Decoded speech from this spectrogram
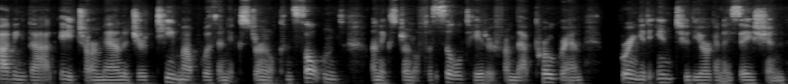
having that HR manager team up with an external consultant, an external facilitator from that program, bring it into the organization,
